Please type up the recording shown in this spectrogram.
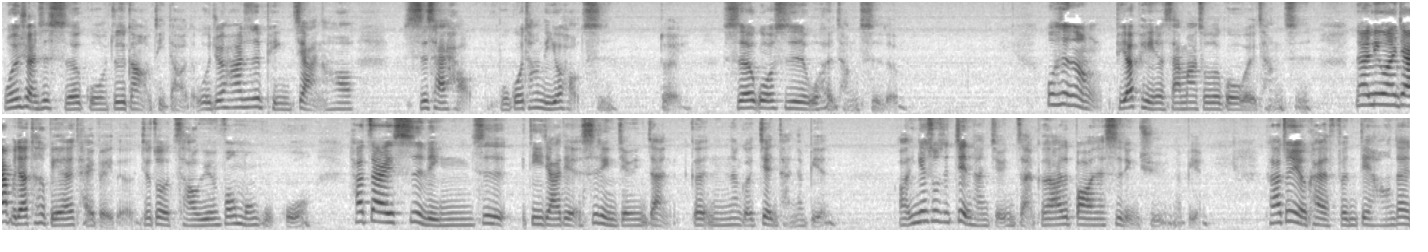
我很喜欢吃十二锅，就是刚好提到的，我觉得它就是平价，然后食材好。火锅汤底又好吃，对，十二锅是我很常吃的，或是那种比较便宜的三妈粥的锅我也常吃。那另外一家比较特别在台北的叫做草原风蒙古锅，它在士林是第一家店，士林捷运站跟那个建潭那边，啊，应该说是建潭捷运站，可是它是包含在士林区那边，可它最近有开了分店，好像在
